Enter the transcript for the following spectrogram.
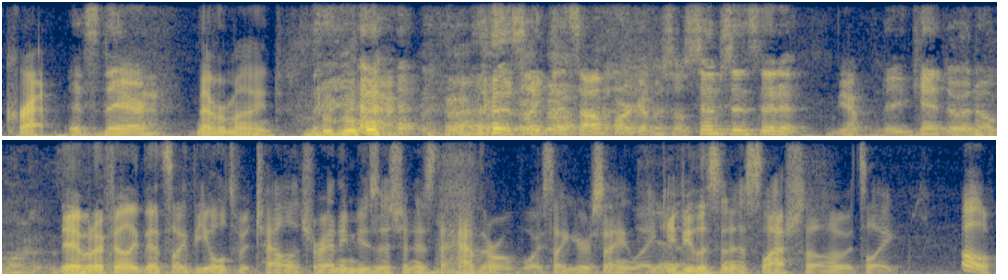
Crap, it's there. never mind. it's like that South Park episode. Simpsons did it. yep. You can't do it no more. Yeah, but I feel like that's like the ultimate challenge for any musician is to have their own voice. Like you were saying, like Yeah. if you listen to a Slash solo, it's like, oh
